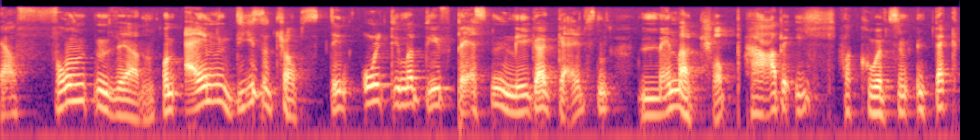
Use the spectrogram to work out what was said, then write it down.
erfunden werden. Und einen dieser Jobs, den ultimativ besten, mega geilsten Männerjob, habe ich vor kurzem entdeckt.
